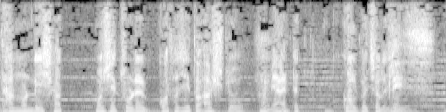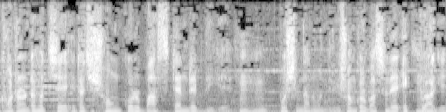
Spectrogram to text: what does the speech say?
ধানমন্ডি সাত মসজিদ রোডের কথা যেহেতু আসলো আমি আরেকটা গল্পে চলে যাই। ঘটনাটা হচ্ছে এটা হচ্ছে শঙ্কর বাস স্ট্যান্ডের দিকে পশ্চিম ধানমন্ডি দিকে। শঙ্কর বাস স্ট্যান্ডের একটু আগে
